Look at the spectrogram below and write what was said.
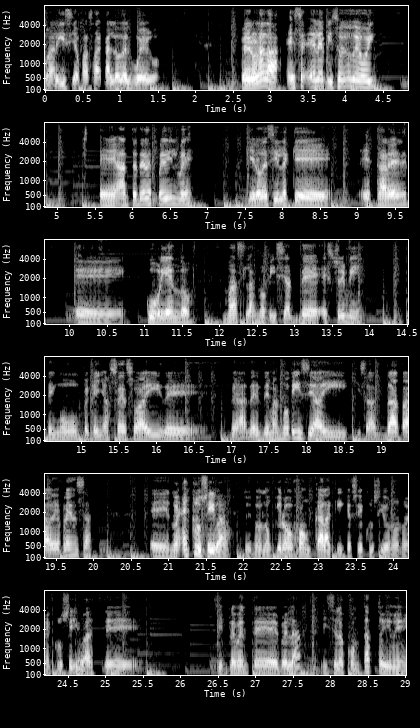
malicia para sacarlo del juego. Pero nada, ese es el episodio de hoy. Eh, antes de despedirme, quiero decirles que estaré eh, cubriendo más las noticias de Extreme tengo un pequeño acceso ahí de, de, más noticias y quizás data de prensa. Eh, no es exclusiva, no, no quiero joncar aquí que soy exclusivo, no, no es exclusiva, este simplemente, ¿verdad? Hice los contactos y me,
